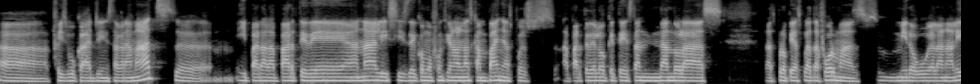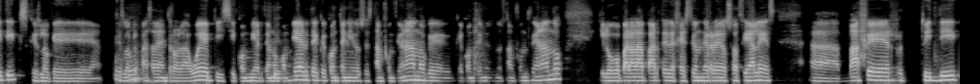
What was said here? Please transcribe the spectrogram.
ah, Facebook Ads e Instagram Ads. Eh, y para la parte de análisis de cómo funcionan las campañas, pues aparte de lo que te están dando las, las propias plataformas, miro Google Analytics, que es lo que, es lo que pasa dentro de la web y si convierte o no convierte, qué contenidos están funcionando, qué, contenidos no están funcionando. Y luego para la parte de gestión de redes sociales, uh, Buffer, TweetDeck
